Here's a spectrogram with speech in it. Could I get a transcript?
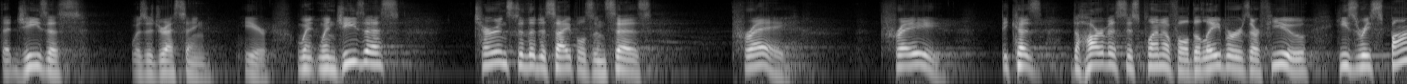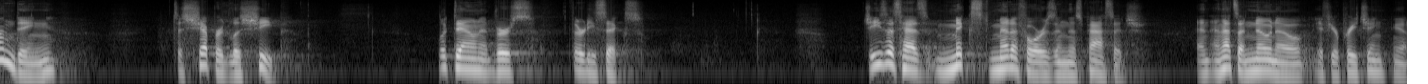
that Jesus was addressing here. When, when Jesus turns to the disciples and says, Pray, pray, because the harvest is plentiful, the laborers are few, he's responding to shepherdless sheep. Look down at verse 36. Jesus has mixed metaphors in this passage. And, and that's a no no if you're preaching. Yeah,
